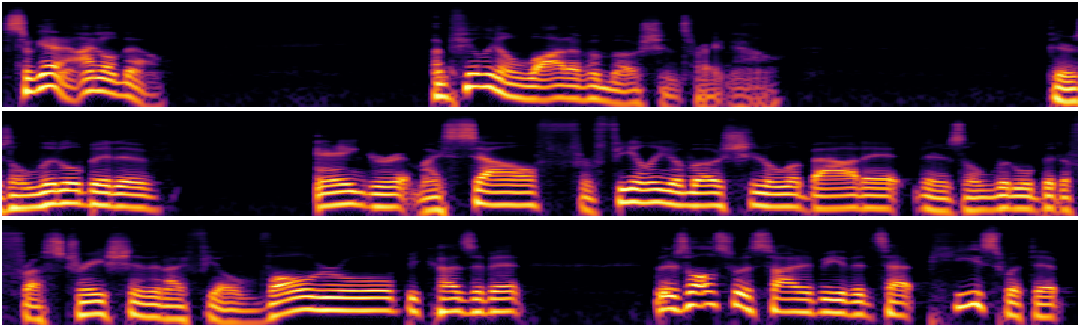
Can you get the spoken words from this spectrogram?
So again, I don't know. I'm feeling a lot of emotions right now. There's a little bit of anger at myself for feeling emotional about it. There's a little bit of frustration that I feel vulnerable because of it. And there's also a side of me that's at peace with it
